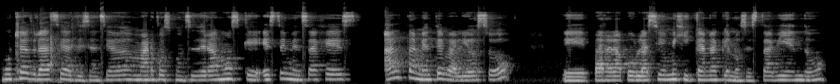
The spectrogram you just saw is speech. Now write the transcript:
Muchas gracias, licenciado Marcos. Consideramos que este mensaje es altamente valioso eh, para la población mexicana que nos está viendo,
